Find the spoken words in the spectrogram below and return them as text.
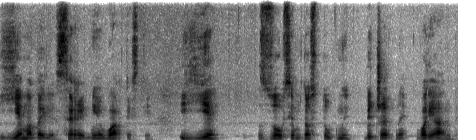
Є моделі середньої вартості і є зовсім доступні бюджетні варіанти.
